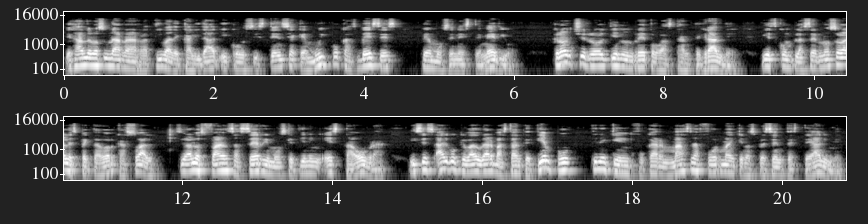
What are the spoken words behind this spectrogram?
dejándonos una narrativa de calidad y consistencia que muy pocas veces vemos en este medio. Crunchyroll tiene un reto bastante grande, y es complacer no solo al espectador casual, sino a los fans acérrimos que tienen esta obra, y si es algo que va a durar bastante tiempo, tiene que enfocar más la forma en que nos presenta este anime,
